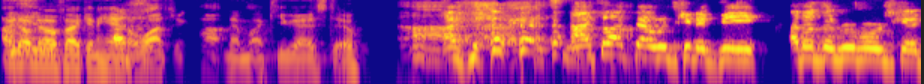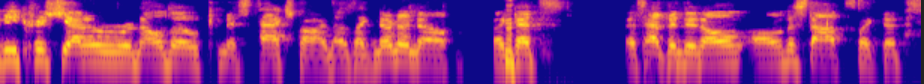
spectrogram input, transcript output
I don't know if I can handle That's- watching Tottenham like you guys do. Uh, I, it's not thought that was going to be. I thought the rumor was going to be Cristiano Ronaldo commits tax fraud. And I was like, no, no, no. Like that's that's happened in all all the stops. Like that's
